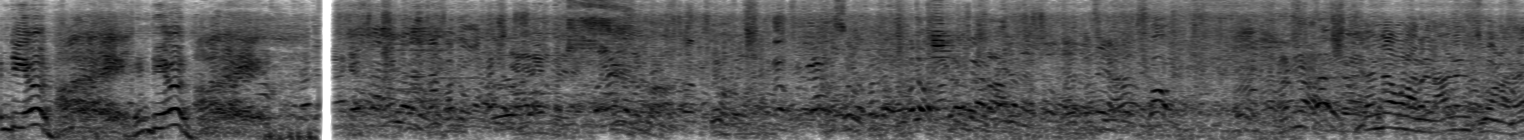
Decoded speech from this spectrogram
ఎన్టీఆర్! ఎన్టీఆర్! నేను ఆనందించుకున్నానే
